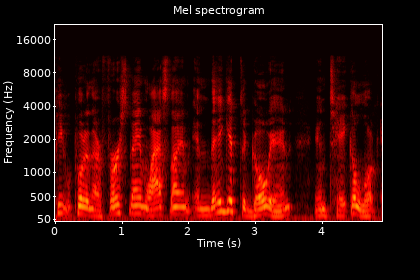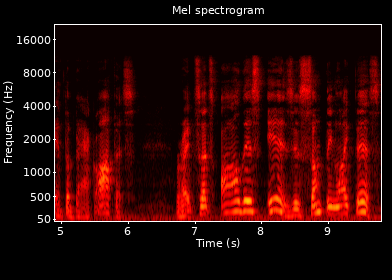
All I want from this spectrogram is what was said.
People put in their first name last name and they get to go in and take a look at the back office right? So that's all this is is something like this.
